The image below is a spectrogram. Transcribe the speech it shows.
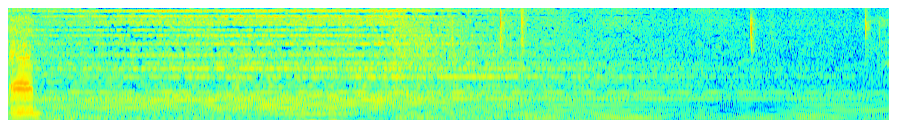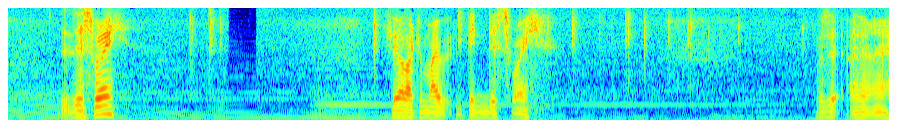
Um, this way? feel like it might have been this way. Was it? I don't know.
